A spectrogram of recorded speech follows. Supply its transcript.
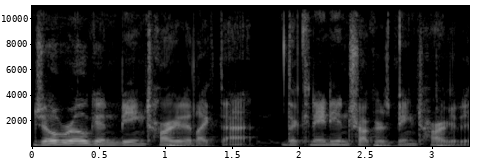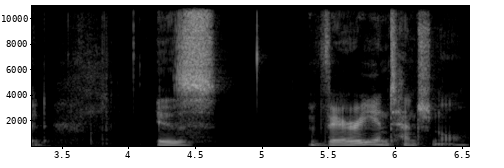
Joe Rogan being targeted like that, the Canadian truckers being targeted, is very intentional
